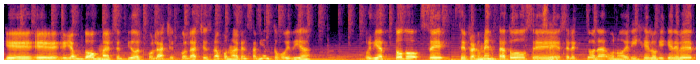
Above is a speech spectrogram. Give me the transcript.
que es ya un dogma el sentido del collage. El collage es una forma de pensamiento. Hoy día, hoy día todo se, se fragmenta, todo se selecciona, uno elige lo que quiere ver.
